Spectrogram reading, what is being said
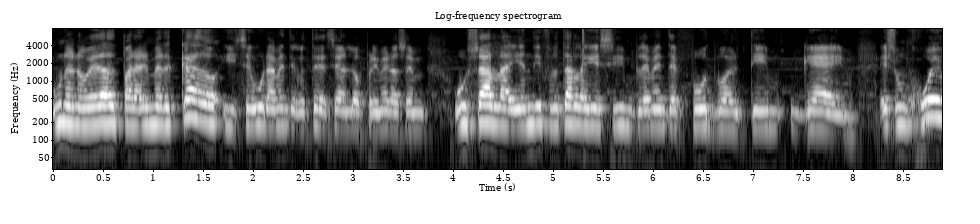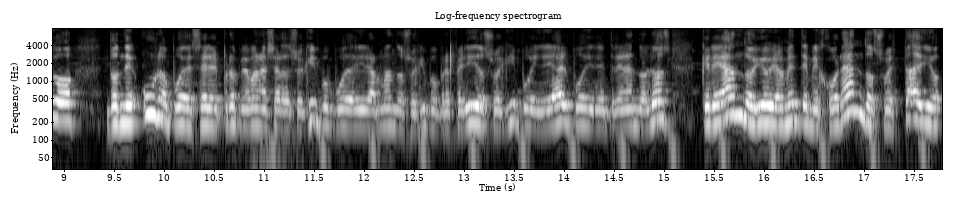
una novedad para el mercado y seguramente que ustedes sean los primeros en usarla y en disfrutarla y es simplemente Football Team Game. Es un juego donde uno puede ser el propio manager de su equipo, puede ir armando su equipo preferido, su equipo ideal, puede ir entrenándolos, creando y obviamente mejorando su estadio.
